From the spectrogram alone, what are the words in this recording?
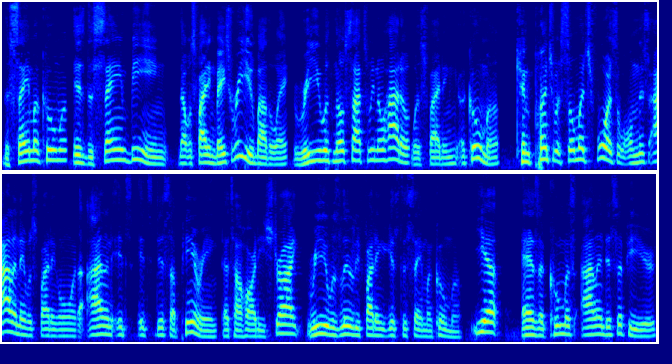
the same Akuma is the same being that was fighting base Ryu, by the way. Ryu with no Satsui no Hado was fighting Akuma can punch with so much force on this island they was fighting on. The island, it's it's disappearing. That's how hard he strike. Ryu was literally fighting against the same Akuma. Yep, as Akuma's island disappears.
